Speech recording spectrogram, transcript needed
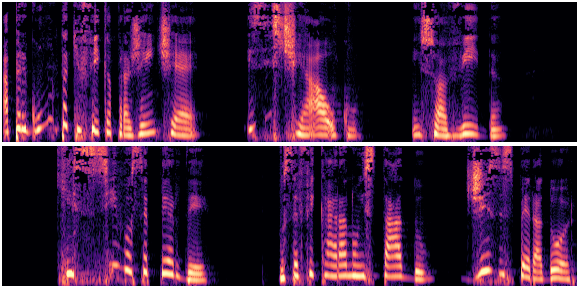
a pergunta que fica para a gente é: existe algo em sua vida que, se você perder, você ficará num estado desesperador?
